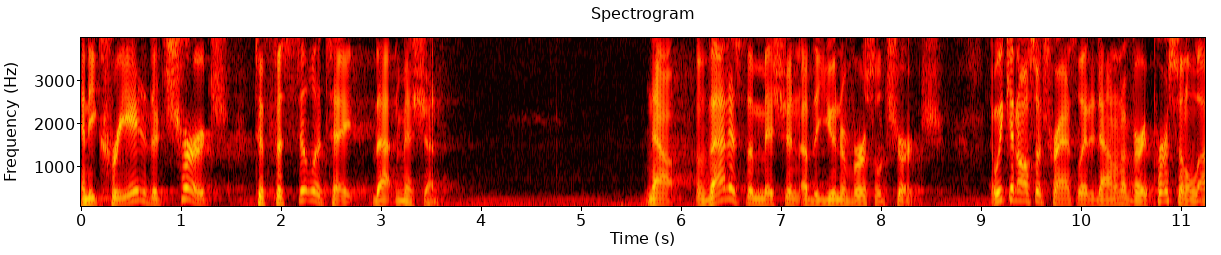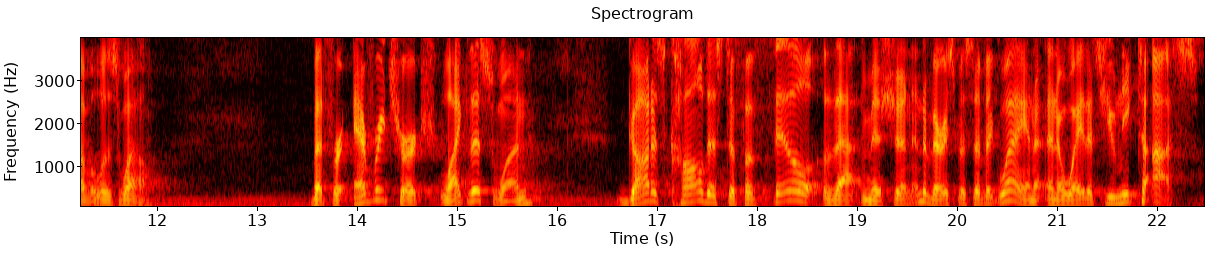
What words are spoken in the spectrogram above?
And he created the church to facilitate that mission. Now, that is the mission of the universal church. And we can also translate it down on a very personal level as well. But for every church like this one, God has called us to fulfill that mission in a very specific way, in a, in a way that's unique to us.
